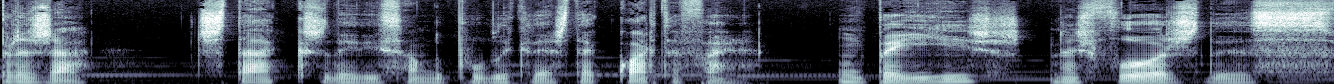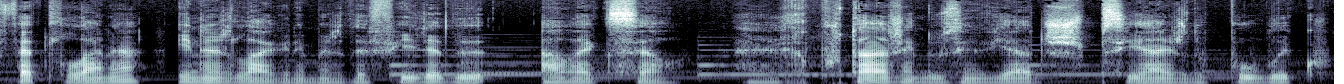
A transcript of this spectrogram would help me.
Para já, destaques da edição do público desta quarta-feira. Um país nas flores de Svetlana e nas lágrimas da filha de Alexel, a reportagem dos enviados especiais do público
